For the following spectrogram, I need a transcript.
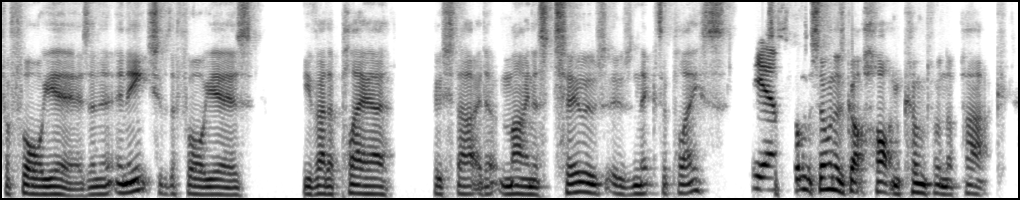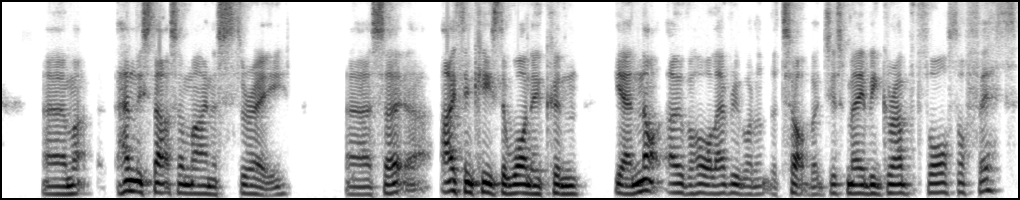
for four years, and in, each of the four years, you've had a player who started at minus two who's, who's nicked a place. Yeah, so someone who's got hot and come from the pack. Um, Henley starts on minus three. Uh, so uh, I think he's the one who can, yeah, not overhaul everyone at the top, but just maybe grab fourth or fifth.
